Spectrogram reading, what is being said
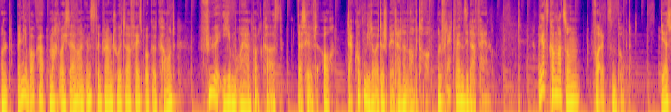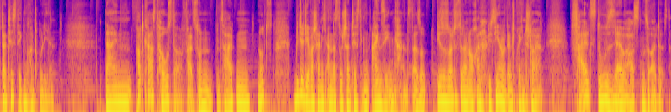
Und wenn ihr Bock habt, macht euch selber einen Instagram, Twitter, Facebook-Account für eben euren Podcast. Das hilft auch. Da gucken die Leute später dann auch drauf. Und vielleicht werden sie da Fan. Und jetzt kommen wir zum vorletzten Punkt. Der ist Statistiken kontrollieren. Dein Podcast-Hoster, falls du einen bezahlten nutzt, bietet dir wahrscheinlich an, dass du Statistiken einsehen kannst. Also diese solltest du dann auch analysieren und entsprechend steuern. Falls du selber hosten solltest,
